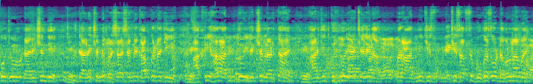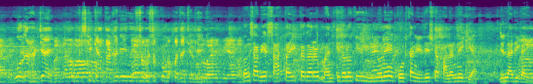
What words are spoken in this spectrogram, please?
को जो डायरेक्शन दिए उस डायरेक्शन में प्रशासन ने काम करना चाहिए। आखिरी हर आदमी जो इलेक्शन लड़ता है हार जीत कुछ भी हो चलेगा पर आदमी जिस जिस हिसाब से बोगस और डबल नाम है, वो अगर हट जाए तो इसकी क्या ताकत है? सब सबको पता चल जाएगी। पंग साहब, ये सात तारीख तक अगर मान के चलो कि इन्होंने कोर्ट का निर्देश का पालन नहीं किया, जिलाधिकारी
